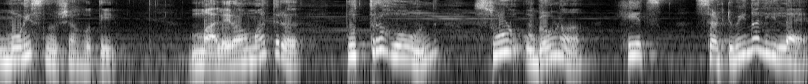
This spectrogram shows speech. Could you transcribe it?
गुणी स्नुषा होती. मालेराव मात्र पुत्र होऊन सूड उगवणं हेच सटवीनं लिहिलं आहे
